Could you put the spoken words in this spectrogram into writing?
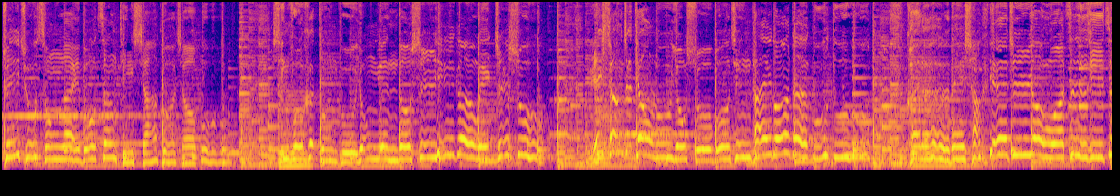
追逐，从来不曾停下过脚步。幸福和痛苦，永远都是一个未知数。人生这条路，有说不尽太多的孤独。快乐悲伤，也只有我自己最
